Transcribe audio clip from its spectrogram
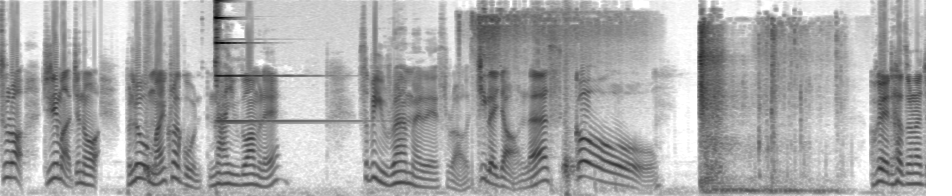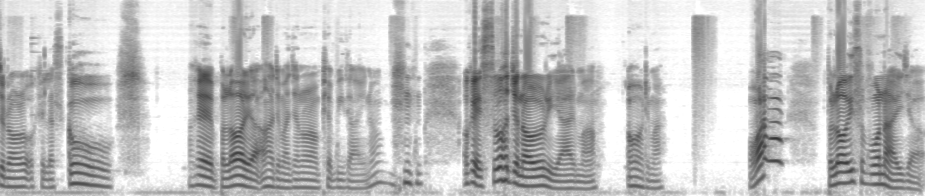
ဆိုတော့ဒီနေ့မှာကျွန်တော်ဘလို့ Minecraft ကိုအနိုင်ယူသွားမလဲ speed run မယ်လေဆိုတော့ကြည့်လိုက်ကြအောင် let's go okay ဒါဆိုတော့ကျွန်တော်တို့ okay let's go okay ဘလော့တွေကအာဒီမှာကျွန်တော်တို့ဖြတ်ပြီးသားပြီနော် okay ဆိုတော့ကျွန်တော်တို့တွေကဒီမှာအော်ဒီမှာ what ဘလော့ကြီးစပွန်နာကြီးကြောက်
